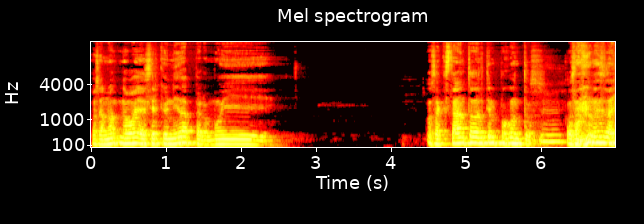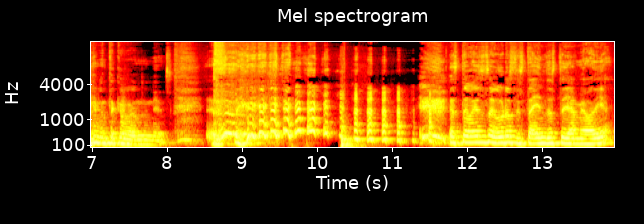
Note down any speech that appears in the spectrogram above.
o sea, no, no voy a decir que unida, pero muy, o sea, que estaban todo el tiempo juntos. Mm. O sea, no necesariamente que fueran unidos. Este, este güey seguro si está yendo esto ya me odia.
